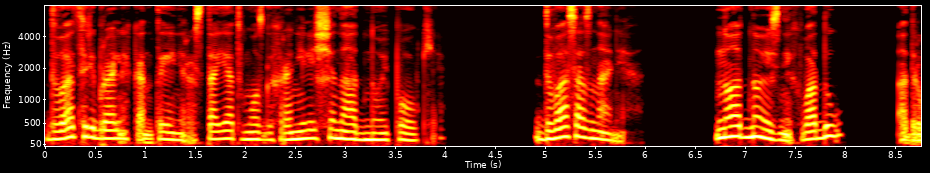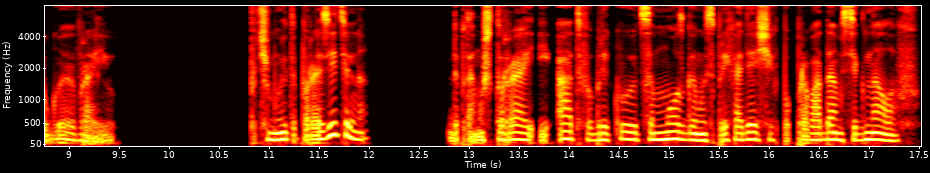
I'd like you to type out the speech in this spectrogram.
Два церебральных контейнера стоят в мозгохранилище на одной полке. Два сознания. Но одно из них в аду, а другое в раю. Почему это поразительно? Да потому что рай и ад фабрикуются мозгом из приходящих по проводам сигналов.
